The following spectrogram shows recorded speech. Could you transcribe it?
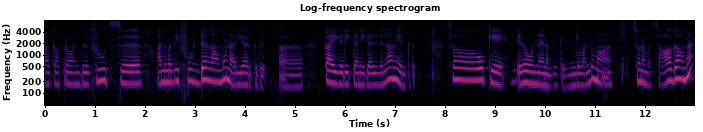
அதுக்கப்புறம் வந்து ஃப்ரூட்ஸு அந்த மாதிரி ஃபுட்டெல்லாமும் நிறையா இருக்குது. காய்கறி கனிகள் எல்லாமே இருக்குது. ஸோ ஓகே ஏதோ ஒன்று நம்மளுக்கு இங்கே வந்து மா ஸோ நம்ம சாகாமல்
